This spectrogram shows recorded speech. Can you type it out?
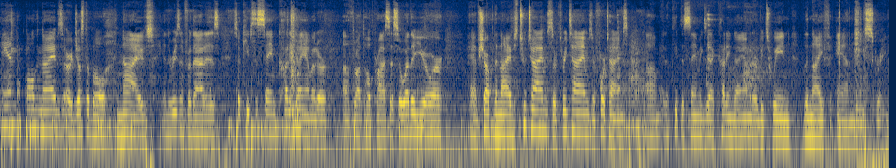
And all the knives are adjustable knives, and the reason for that is so it keeps the same cutting diameter uh, throughout the whole process. So whether you're have sharpened the knives two times or three times or four times, um, it'll keep the same exact cutting diameter between the knife and the screen.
